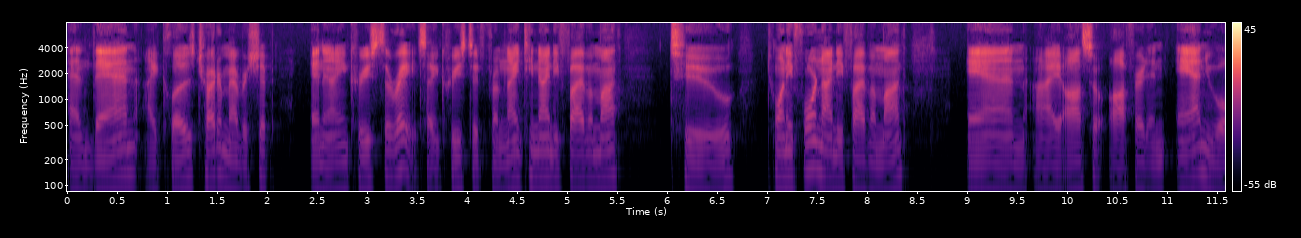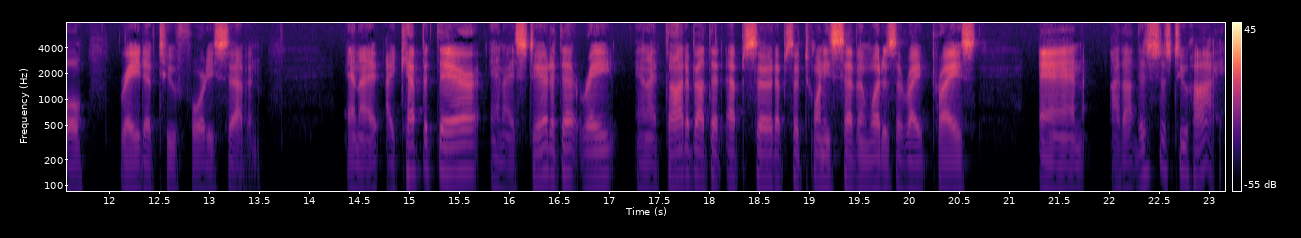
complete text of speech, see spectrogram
And then I closed charter membership and I increased the rates. I increased it from $19.95 a month to $24.95 a month. And I also offered an annual rate of 247 and I, I kept it there and I stared at that rate and I thought about that episode, episode 27, what is the right price? And I thought, this is just too high.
